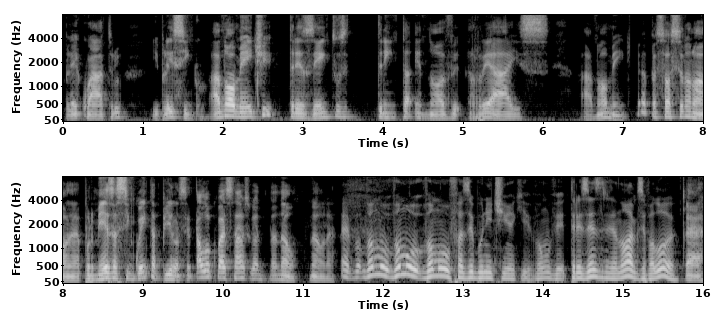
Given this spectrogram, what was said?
Play 4 e Play 5. Anualmente, 339 reais. Anualmente. É, o pessoal assina anual, né? Por mês é 50 pila. Você tá louco vai assinar 50? Não, não, né? É, vamos, vamos, vamos fazer bonitinho aqui. Vamos ver. 339 que você falou? É.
